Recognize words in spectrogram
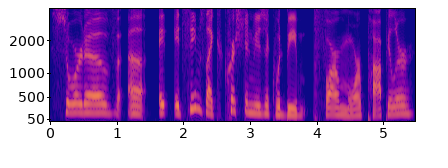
sort of uh, it? It seems like Christian music would be far more popular.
